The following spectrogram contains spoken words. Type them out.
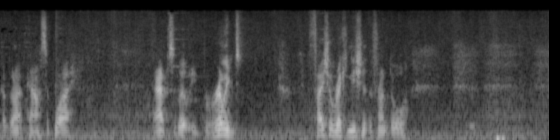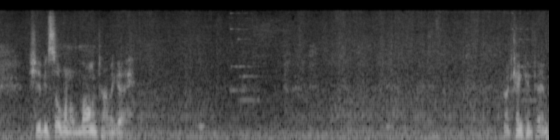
got the right power supply. Absolutely brilliant. Facial recognition at the front door. Should have installed one a long time ago. I can confirm.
